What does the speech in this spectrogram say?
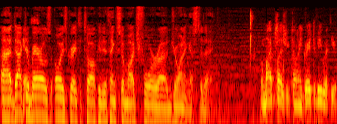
Uh, Dr. Yes. Barrows, always great to talk with you. Thanks so much for uh, joining us today. Well, my pleasure, Tony. Great to be with you.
